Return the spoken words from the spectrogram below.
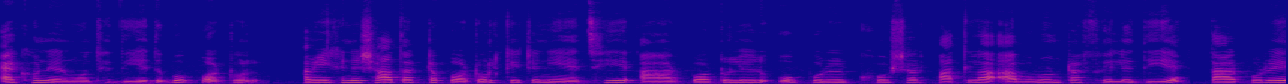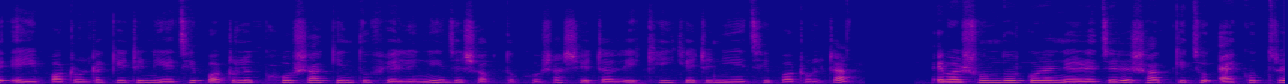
এখন এর মধ্যে দিয়ে দেব পটল। আমি এখানে সাত আটটা পটল কেটে নিয়েছি আর পটলের ওপরের খোসার পাতলা আবরণটা ফেলে দিয়ে তারপরে এই পটলটা কেটে নিয়েছি। পটলের খোসা কিন্তু ফেলিনি, যে শক্ত খোসা সেটা রেখেই কেটে নিয়েছি পটলটা। এবার সুন্দর করে নেড়ে চেড়ে সব কিছু একত্রে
